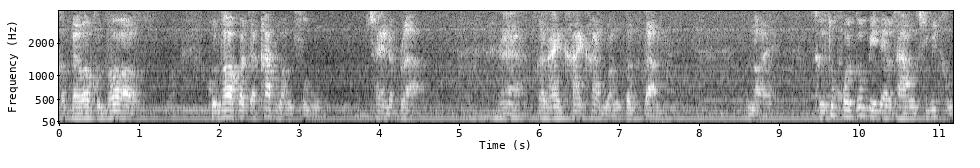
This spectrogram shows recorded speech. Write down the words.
ก็แปลว่าคุณพ่อ คุณพ่อก็จะคาดหวังสูง ใช่หรือเปล่านะก็ให้ค่ายคาดหวังต่ำๆหน่อย คือทุกคนก็มีแนวทางชีวิตของ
